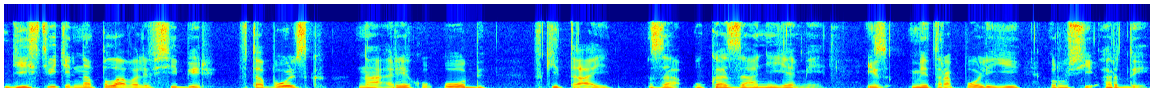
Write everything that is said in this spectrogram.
действительно плавали в Сибирь, в Тобольск, на реку Обь, в Китай, за указаниями из метрополии Руси-Орды.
